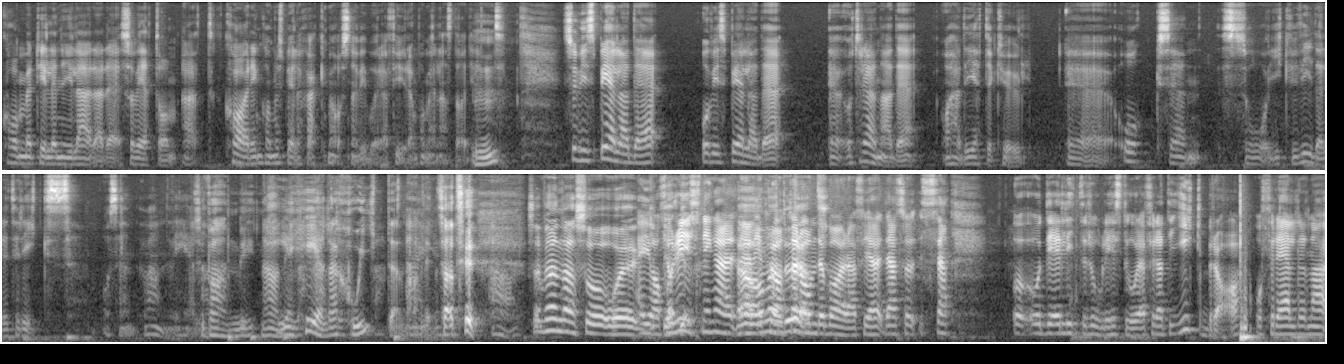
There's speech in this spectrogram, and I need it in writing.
kommer till en ny lärare så vet de att Karin kommer att spela schack med oss när vi börjar fyran på mellanstadiet. Så vi spelade och vi spelade eh, och tränade och hade jättekul. Eh, Och sen så gick vi vidare till Riks och sen vann vi hela. Så vann vann ni Hela hela skiten. vann. Nej. Så att, Ja. så men alltså, och, Nej, Jag får rysningar när Ja, vi pratar om det bara. För jag, alltså, så- och, och det är lite rolig historia för att det gick bra och föräldrarna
